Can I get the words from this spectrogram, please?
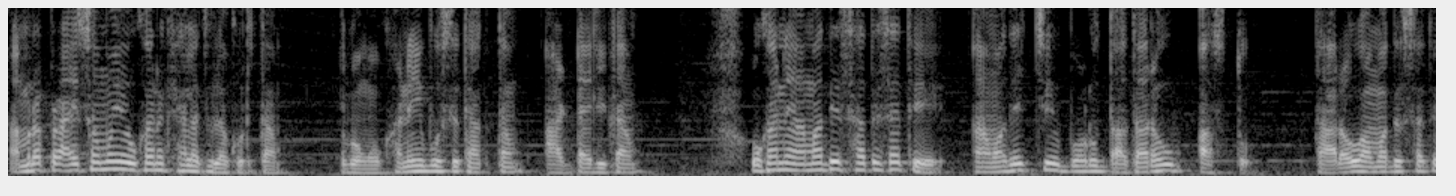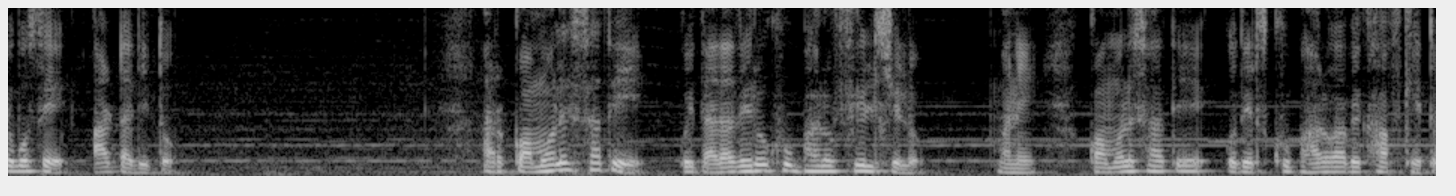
আমরা প্রায় সময় ওখানে খেলাধুলা করতাম এবং ওখানেই বসে থাকতাম, আড্ডা দিতাম। ওখানে আমাদের সাথে সাথে আমাদের চেয়ে বড় দাদারাও আসতো, তারাও আমাদের সাথে বসে আড্ডা দিত। আর কমলের সাথে ওই দাদাদেরও খুব ভালো ফিল ছিল মানে কমলের সাথে ওদের খুব ভালোভাবে খাপ খেত।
